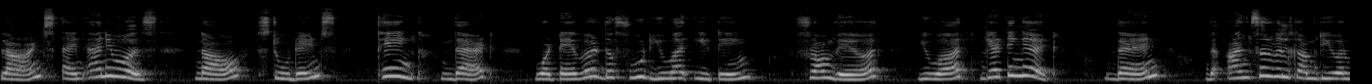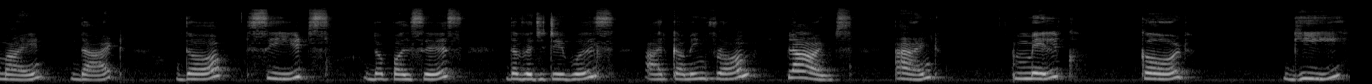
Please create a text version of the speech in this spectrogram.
plants and animals. Now students think that whatever the food you are eating from where you are getting it. Then the answer will come to your mind that the seeds the pulses, the vegetables are coming from plants and milk, curd, ghee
